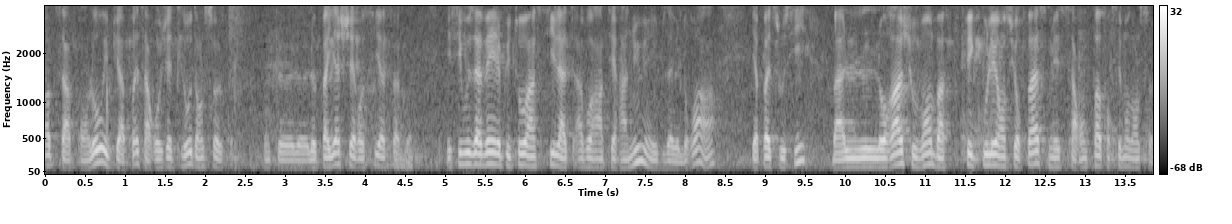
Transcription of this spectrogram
hop, ça prend l'eau et puis après ça rejette l'eau dans le sol. Donc le, paillage sert aussi à ça. Et si vous avez plutôt un style à avoir un terrain nu, et vous avez le droit, il hein, n'y a pas de souci, bah, l'orage souvent bah, fait couler en surface, mais ça ne rentre pas forcément dans le sol.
